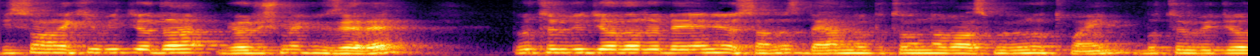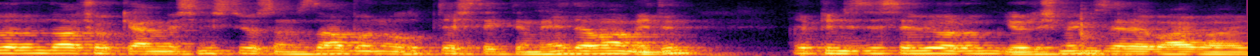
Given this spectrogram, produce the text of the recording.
bir sonraki videoda görüşmek üzere. Bu tür videoları beğeniyorsanız beğenme butonuna basmayı unutmayın. Bu tür videoların daha çok gelmesini istiyorsanız da abone olup desteklemeye devam edin. Hepinizi seviyorum. Görüşmek üzere. Bay bay.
